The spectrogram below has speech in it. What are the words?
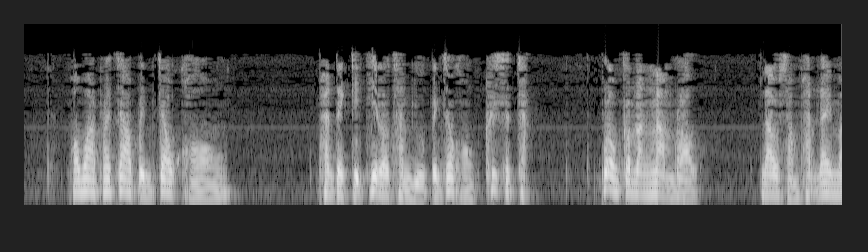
ำเพราะว่าพระเจ้าเป็นเจ้าของ พันธกิจที่เราทำอยู่เป็นเจ้าของคริสตจักร พระองค์กำลังนำเรา เราสัมผัสได้ไหม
